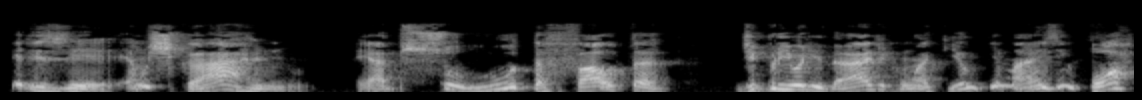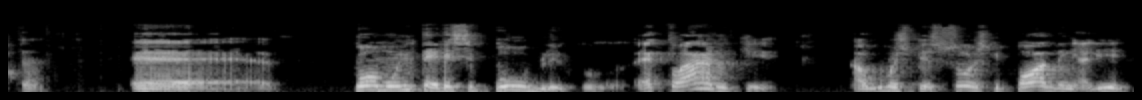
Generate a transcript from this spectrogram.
Quer dizer, é um escárnio, é absoluta falta de prioridade com aquilo que mais importa é, como interesse público. É claro que algumas pessoas que podem ali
